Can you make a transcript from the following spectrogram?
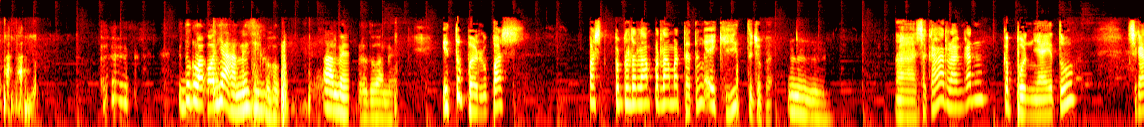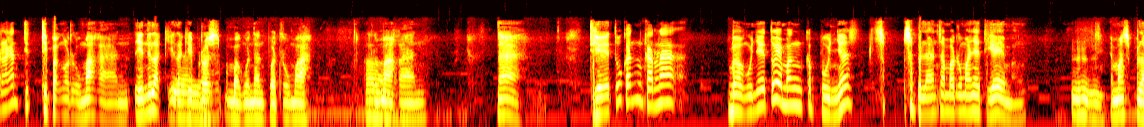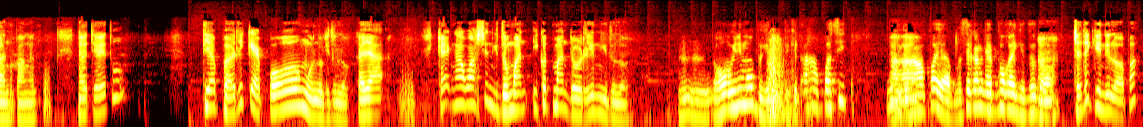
Itu kelakuannya aneh sih kok. Aneh itu aneh. itu baru pas pas pertama, pertama datang kayak gitu coba Hmm. Nah, sekarang kan kebunnya itu sekarang kan di- dibangun rumah kan. Ini lagi Iya, lagi iya. proses pembangunan buat rumah Ah. rumah kan. Nah, dia itu kan karena bangunnya itu emang kebunnya se- sebelahan sama rumahnya dia emang. Hmm. Emang sebelahan banget. Nah, dia itu tiap hari kepo mulu gitu loh. Kayak kayak ngawasin gitu, man, ikut mandorin gitu loh. Hmm. Oh ini mau bikin bikin apa sih? Ini Ah. bikin apa ya? Mesti kan kepo kayak gitu. Nah, jadi gini loh apa?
